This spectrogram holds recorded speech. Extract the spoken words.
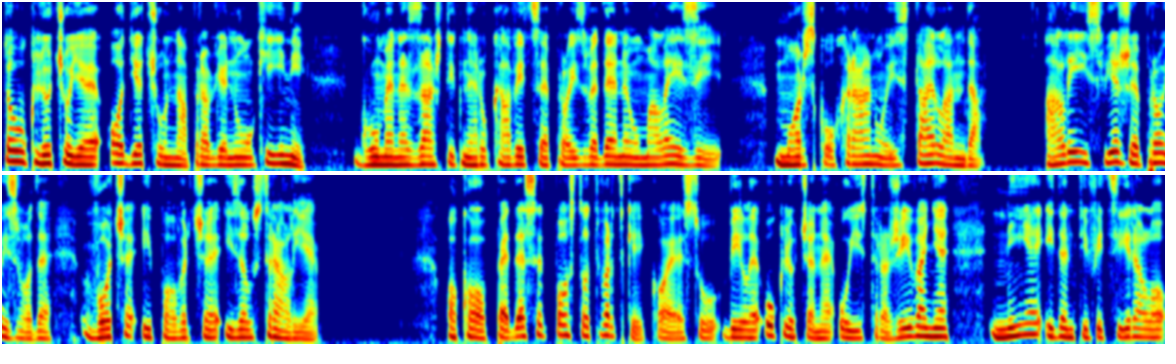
To uključuje odjeću napravljenu u Kini, gumene zaštitne rukavice proizvedene u Maleziji, morsku hranu iz Tajlanda, ali i svježe proizvode, voće i povrće iz Australije. Oko 50% tvrtki koje su bile uključene u istraživanje nije identificiralo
